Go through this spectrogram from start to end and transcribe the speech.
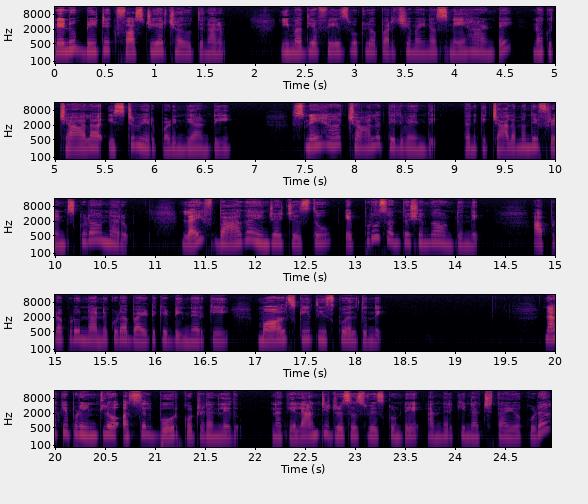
నేను బీటెక్ ఫస్ట్ ఇయర్ చదువుతున్నాను. ఈ మధ్య ఫేస్బుక్లో పరిచయమైన స్నేహ అంటే నాకు చాలా ఇష్టం ఏర్పడింది ఆంటీ. స్నేహ చాలా తెలివైంది. తనకి చాలామంది ఫ్రెండ్స్ కూడా ఉన్నారు. లైఫ్ బాగా ఎంజాయ్ చేస్తూ ఎప్పుడూ సంతోషంగా ఉంటుంది. అప్పుడప్పుడు నన్ను కూడా బయటికి డిన్నర్కి మాల్స్కి తీసుకువెళ్తుంది. నాకిప్పుడు ఇంట్లో అస్సలు బోర్ కొట్టడం లేదు. నాకు ఎలాంటి డ్రెస్సెస్ వేసుకుంటే అందరికీ నచ్చుతాయో కూడా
